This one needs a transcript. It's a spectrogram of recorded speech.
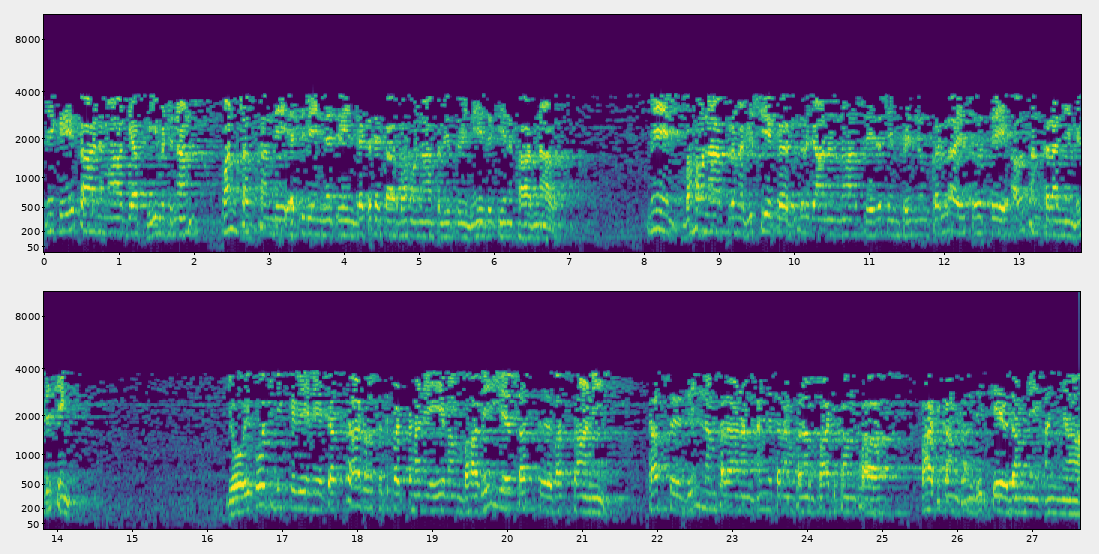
මේක ඒකායන මාර්ගයක් වීමට නම් පංචස්කන්ධයේ ඇති වෙන්නේ නැති වෙන්නේ දෙක දෙක භාවනා කළ යුතුයි නේද කියන කාරණාව. මේ භාවනා ක්‍රම 21 බුදුරජාණන් වහන්සේ දෙසින් පෙන්වුම් කරලා ඒ සෝතේ අවසන් කරන්නේ මෙලෙසින්. යෝ විකෝච වික්කවේ මේ චත්තාරෝ සතිපට්ඨානේ එවං භාවෙය්‍ය සත්ත වස්සානි. සත්ත දින්නම් පලාණං අඤ්‍යතරං පලං පාටිකංකා පාටිකංකං දිත්තේ ධම්මේ අඤ්ඤා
